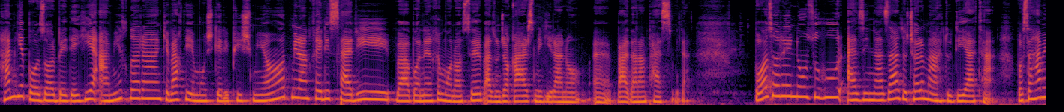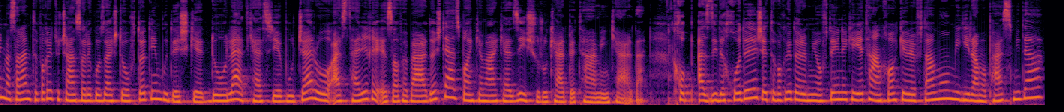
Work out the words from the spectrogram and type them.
هم یه بازار بدهی عمیق دارن که وقتی یه مشکلی پیش میاد میرن خیلی سریع و با نرخ مناسب از اونجا قرض می‌گیرن و بعدا پس میدن. بازار نوظهور از این نظر دچار محدودیتن. واسه همین مثلا اتفاقی تو چند سال گذشته افتاد این بودش که دولت کسری بودجه رو از طریق اضافه برداشت از بانک مرکزی شروع کرد به تأمین کردن. خب از دید خودش اتفاقی داره میفته اینه که یه تنخواه گرفتم و می‌گیرم و پس میدم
